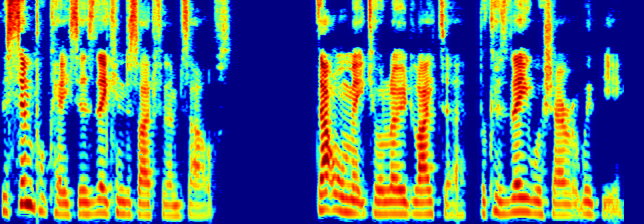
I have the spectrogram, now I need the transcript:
The simple cases they can decide for themselves. That will make your load lighter because they will share it with you.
